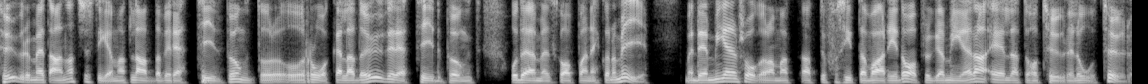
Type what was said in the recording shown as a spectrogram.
tur med ett annat system att ladda vid rätt tidpunkt och, och råka ladda ur vid rätt tidpunkt och därmed skapa en ekonomi. Men det är mer en fråga om att, att du får sitta varje dag och programmera eller att du har tur eller otur.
